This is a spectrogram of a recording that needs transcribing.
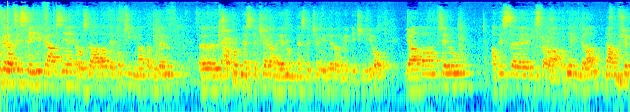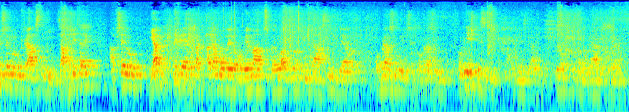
inspiraci stejně krásně rozdávat, jako přijímat a budem e, za to dnes večer a nejenom dnes večer je velmi vděčný. Ivo, já vám přeju, aby se výstava hodně líbila, nám všem přeju krásný zážitek a přeju jak Ivě, tak Adamovi oběma spolu autorům krásných děl, obrazů i před obrazů. Hodně štěstí a hodně zdraví. Bylo všechno dobré a děkujeme.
